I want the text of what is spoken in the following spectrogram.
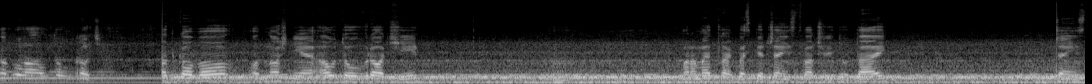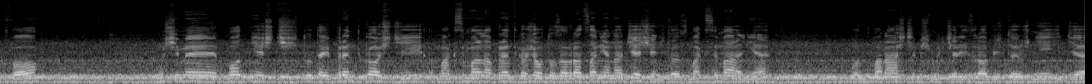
To było autouwrocie. Dodatkowo odnośnie autouwroci w parametrach bezpieczeństwa, czyli tutaj bezpieczeństwo musimy podnieść tutaj prędkości, maksymalna prędkość autozawracania na 10, to jest maksymalnie, bo 12 byśmy chcieli zrobić, to już nie idzie.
